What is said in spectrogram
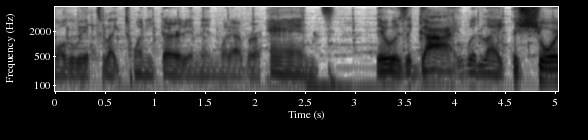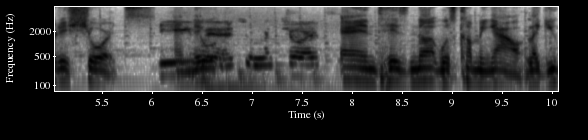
all the way up to like 23rd and then whatever. And there was a guy with like the shortest shorts. He and they were short shorts. and his nut was coming out. Like you,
